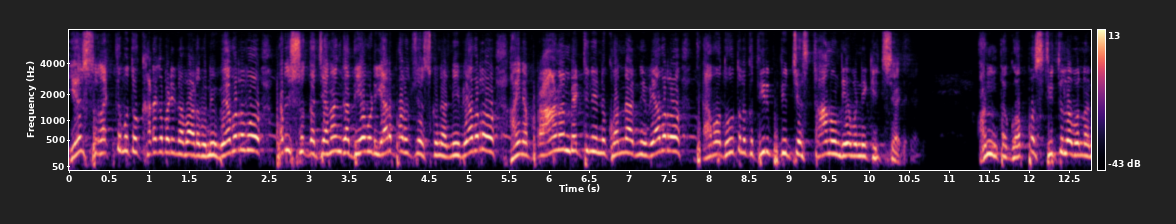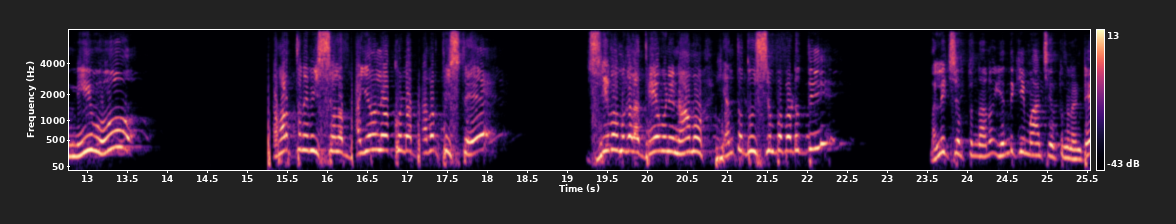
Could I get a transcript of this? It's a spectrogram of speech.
యేసు రక్తముతో కడగబడిన వాడు. నువ్వెవరో పరిశుద్ధ జనంగా దేవుడు ఏర్పాటు చేసుకున్నాడు. నీవెవరో ఆయన ప్రాణం పెట్టి నిన్ను కొన్నాడు. నీవెవరో దేవదూతలకు తీర్పు తీర్చే స్థానం దేవుడు నీకు ఇచ్చాడు. అంత గొప్ప స్థితిలో ఉన్న నీవు ప్రవర్తన విషయంలో భయం లేకుండా ప్రవర్తిస్తే జీవము గల దేవుని నామం ఎంత దూషింపబడుద్ది? మళ్ళీ చెప్తున్నాను ఎందుకు ఈ మాట చెప్తున్నానంటే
